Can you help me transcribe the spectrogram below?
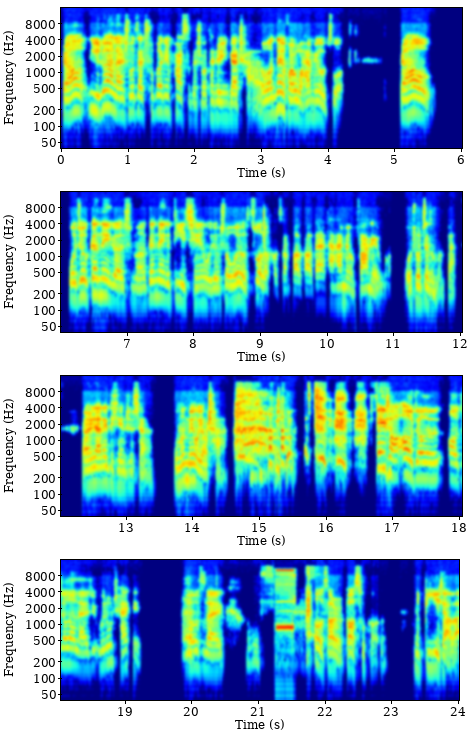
然后理论上来说，在出 boarding pass 的时候，他就应该查了。我那会儿我还没有做，然后。我就跟那个什么，跟那个地勤，我就说我有做了核酸报告，但是他还没有发给我。我说这怎么办？然后人家那地勤之神，我们没有要查，非常傲娇的傲娇的来一句，We don't check it。I was like, oh sorry，爆粗口了，你逼一下吧。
